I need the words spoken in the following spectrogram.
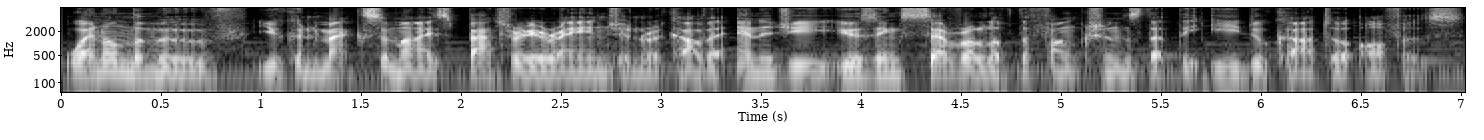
When on the move, you can maximize battery range and recover energy using several of the functions that the e-Ducato offers.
